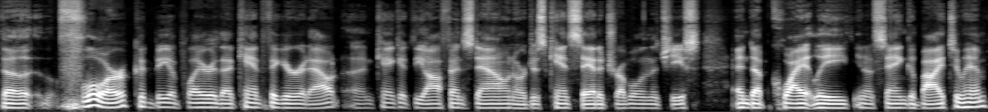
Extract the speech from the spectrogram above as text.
The floor could be a player that can't figure it out and can't get the offense down, or just can't stay out of trouble, and the Chiefs end up quietly, you know, saying goodbye to him.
